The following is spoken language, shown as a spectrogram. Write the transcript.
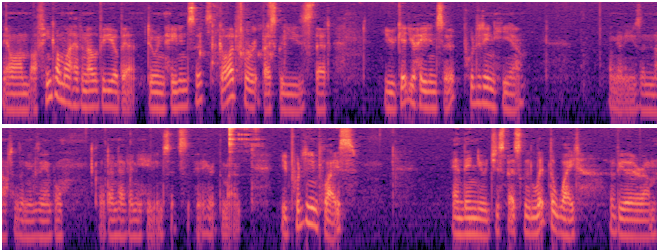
now um, I think I might have another video about doing heat inserts. The guide for it basically is that you get your heat insert, put it in here. I'm going to use a nut as an example because I don't have any heat inserts here at the moment. You put it in place and then you just basically let the weight of your um,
